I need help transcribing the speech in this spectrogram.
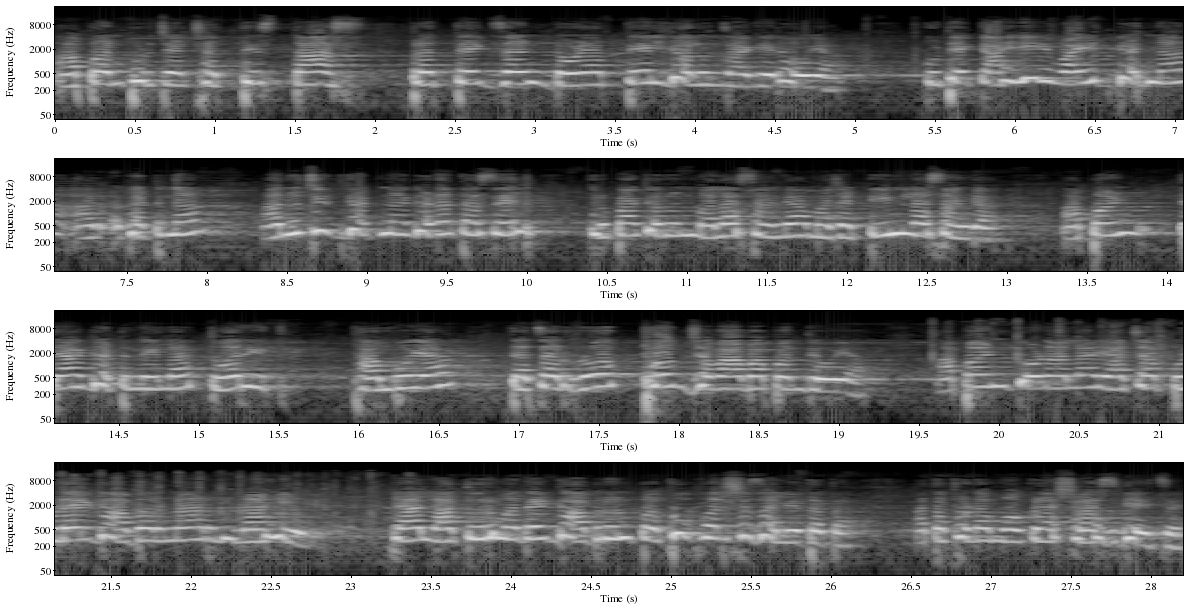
आपण पुढचे छत्तीस तास प्रत्येक जण डोळ्यात तेल घालून जागे राहूया. कुठे काहीही वाईट घटना घटना अनुचित घटना घडत असेल कृपा करून मला सांगा माझ्या टीमला सांगा. आपण त्या घटनेला त्वरित थांबूया त्याचा रोख ठोक जवाब आपण देऊया. आपण कोणाला याच्यापुढे घाबरणार नाही. त्या लातूरमध्ये घाबरून खूप वर्ष झालीत आता. आता थोडा मोकळा श्वास घ्यायचाय.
